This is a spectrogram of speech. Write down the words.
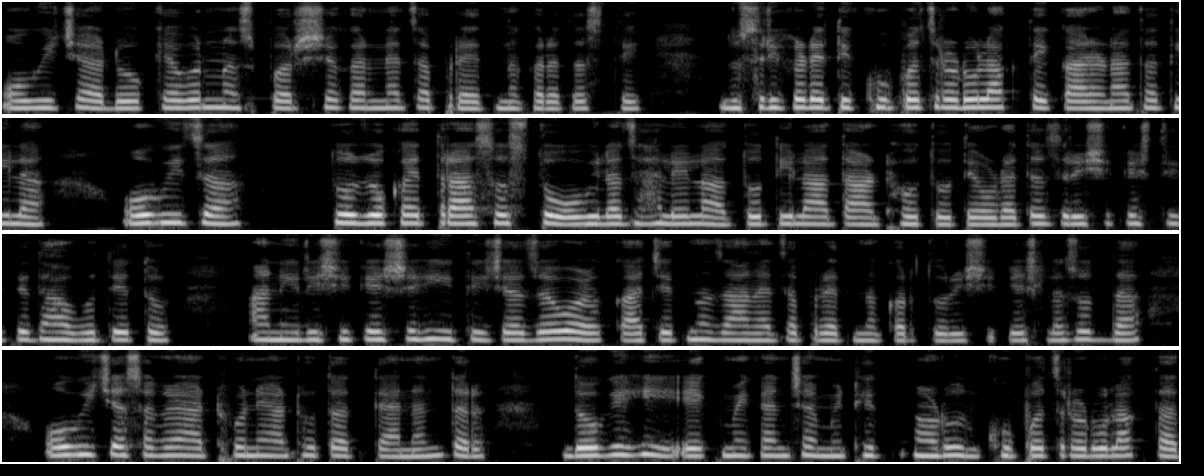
ओवीच्या डोक्यावरनं स्पर्श करण्याचा प्रयत्न करत असते. दुसरीकडे ती खूपच रडू लागते कारण आता तिला ओवीचा तो जो काही त्रास असतो ओवीला झालेला तो तिला आता आठवतो. तेवढ्यातच ऋषिकेश तिथे धावत येतो. आणि ऋषिकेशही तिच्याजवळ काचेतनं जाण्याचा प्रयत्न करतो. ऋषिकेशला सुद्धा ओवीच्या सगळ्या आठवणी आठवतात. त्यानंतर दोघेही एकमेकांच्या मिठीत नडून खूपच रडू लागतात.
